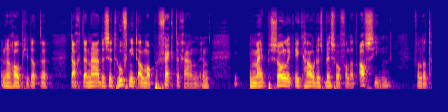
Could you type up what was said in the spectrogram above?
En dan hoop je dat de dag daarna... Dus het hoeft niet allemaal perfect te gaan. En in mij persoonlijk, ik hou dus best wel van dat afzien. Van dat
